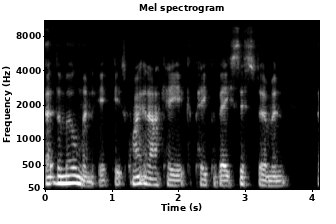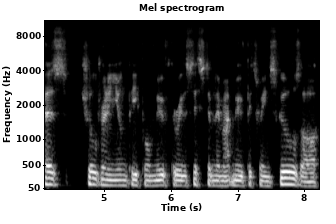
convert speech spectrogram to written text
At the moment, it, it's quite an archaic paper-based system, and as children and young people move through the system, they might move between schools, or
